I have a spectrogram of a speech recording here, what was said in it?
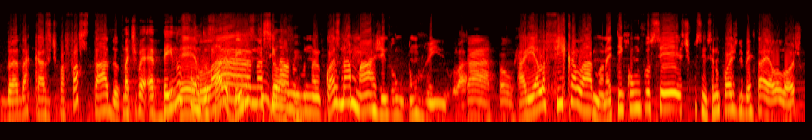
da, da casa, tipo, afastado. Mas, tipo, é bem no é, fundo, lá sabe? Bem no na, assim, fundão, na- assim. no- na- quase na margem de um, de um rio lá. Tá, poxa. Aí ela fica lá, mano. Aí tem como você, tipo assim, você não pode libertar ela, lógico.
